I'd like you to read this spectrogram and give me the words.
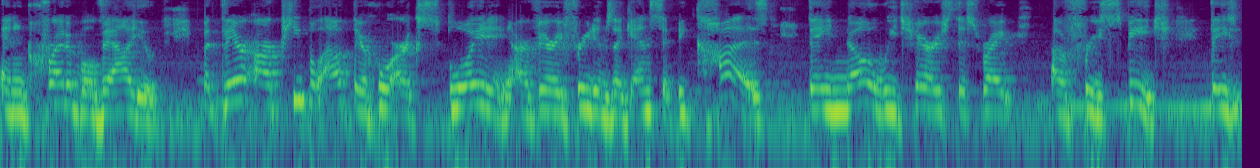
an incredible value. But there are people out there who are exploiting our very freedoms against it because they know we cherish this right of free speech. They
